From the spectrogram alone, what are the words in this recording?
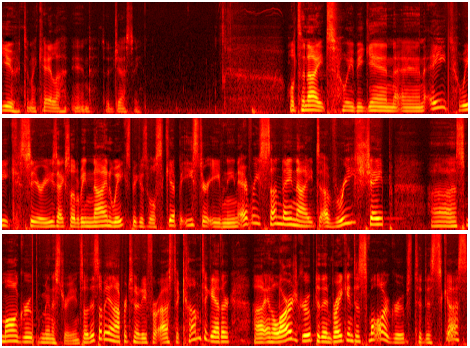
You to Michaela and to Jesse. Well, tonight we begin an eight week series. Actually, it'll be nine weeks because we'll skip Easter evening every Sunday night of Reshape uh, Small Group Ministry. And so this will be an opportunity for us to come together uh, in a large group to then break into smaller groups to discuss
